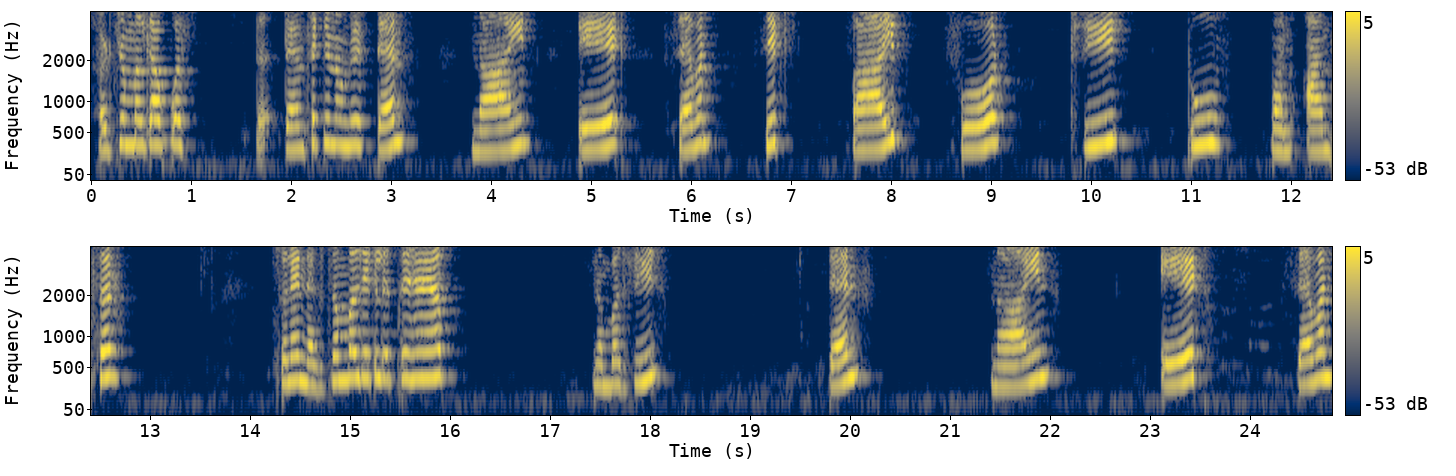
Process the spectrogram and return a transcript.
हर चंबल के आपके पास टेन सेकेंड होंगे. Ten nine eight seven six five four three two one answer चलिए नेक्स्ट नंबर देख लेते हैं अब. Number three ten nine eight seven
